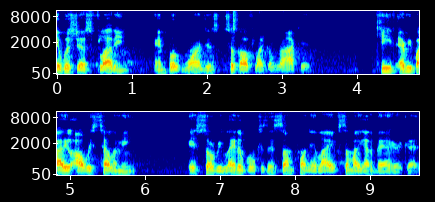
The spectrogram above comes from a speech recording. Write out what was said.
It was just flooding, and book one just took off like a rocket. Keith, everybody always telling me it's so relatable because at some point in their life, somebody got a bad haircut.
